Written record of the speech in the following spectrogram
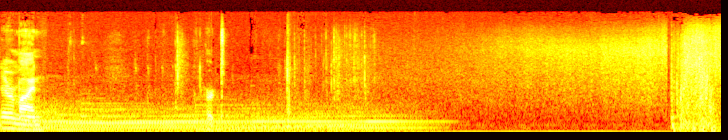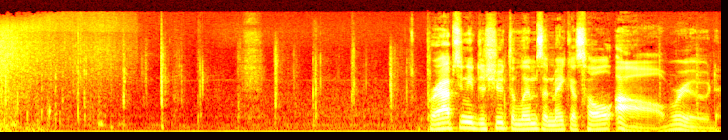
Never mind. Hurt. Perhaps you need to shoot the limbs and make us whole. Oh, rude.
